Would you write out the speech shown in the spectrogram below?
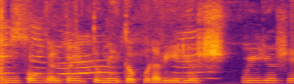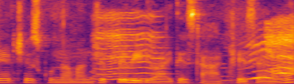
అండ్ పొంగల్ పెడుతూ మీతో కూడా వీడియో వీడియో షేర్ చేసుకుందామని చెప్పి వీడియో అయితే స్టార్ట్ చేశాను.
